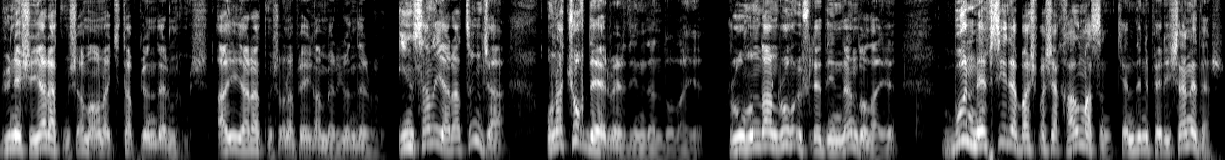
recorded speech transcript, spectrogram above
güneşi yaratmış ama ona kitap göndermemiş. Ayı yaratmış ona peygamber göndermemiş. İnsanı yaratınca ona çok değer verdiğinden dolayı, ruhundan ruh üflediğinden dolayı bu nefsiyle baş başa kalmasın, kendini perişan eder.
